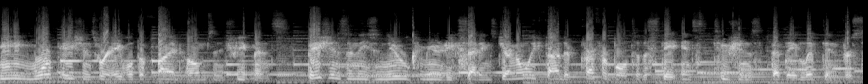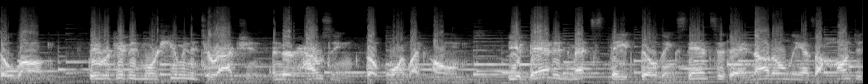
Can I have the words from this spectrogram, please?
meaning more patients were able to find homes and treatments. Patients in these new community settings generally found it preferable to the state institutions that they lived in and their housing felt more like homes. The abandoned Met State building stands today not only as a haunted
